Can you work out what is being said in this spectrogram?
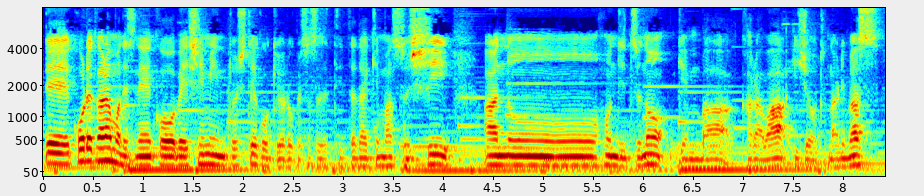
でこれからもですね神戸市民としてご協力させていただきますし、あのー、本日の現場からは以上となります。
